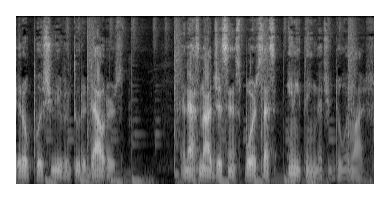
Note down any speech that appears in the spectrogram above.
It'll push you even through the doubters. And that's not just in sports, that's anything that you do in life.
